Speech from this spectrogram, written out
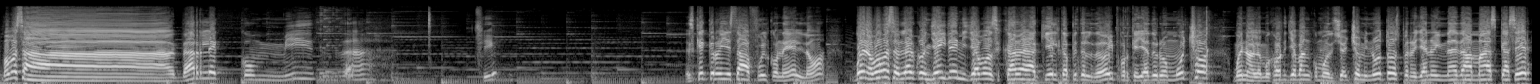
Vamos a darle comida. ¿Sí? Es que creo que ya estaba full con él, ¿no? Bueno, vamos a hablar con Jaden y ya vamos a dejar aquí el capítulo de hoy porque ya duró mucho. Bueno, a lo mejor llevan como 18 minutos, pero ya no hay nada más que hacer.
